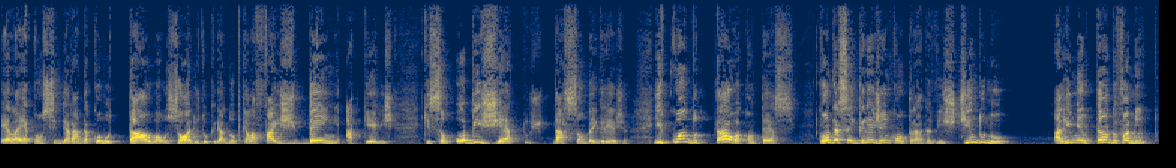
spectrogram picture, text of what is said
ela é considerada como tal aos olhos do Criador, porque ela faz bem aqueles que são objetos da ação da igreja. E quando tal acontece, quando essa igreja é encontrada vestindo nu, alimentando o faminto,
